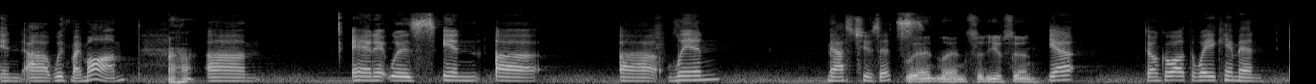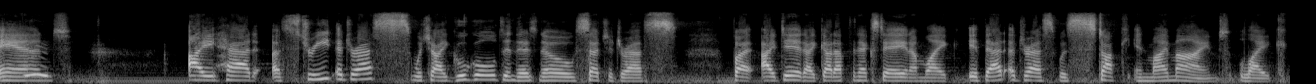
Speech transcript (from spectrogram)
in uh, with my mom, Uh-huh. um, and it was in uh, uh, Lynn, Massachusetts. Lynn, Lynn, City of Sin. Yeah. Don't go out the way you came in. And I had a street address, which I Googled, and there's no such address. But I did. I got up the next day, and I'm like, if that address was stuck in my mind, like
